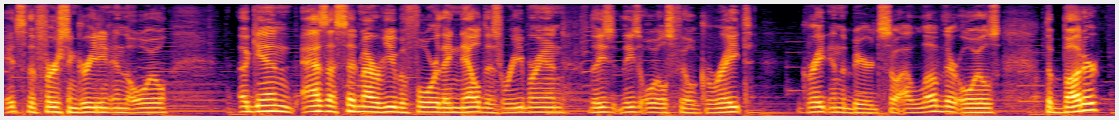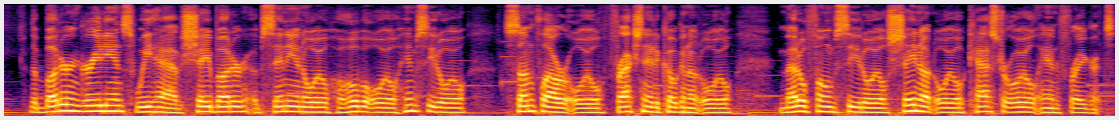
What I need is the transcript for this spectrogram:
It's the first ingredient in the oil. Again, as I said in my review before, they nailed this rebrand. These these oils feel great, great in the beard. So I love their oils. The butter, the butter ingredients, we have shea butter, Abyssinian oil, jojoba oil, hemp seed oil, sunflower oil, fractionated coconut oil, meadow foam seed oil, shea nut oil, castor oil, and fragrance.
